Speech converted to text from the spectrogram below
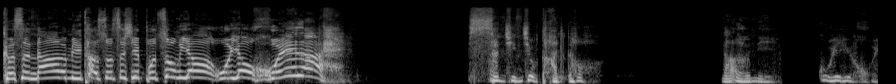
可是拿尔米他说这些不重要，我要回来。圣经就谈到。拿尔米归回，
